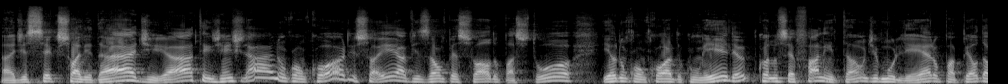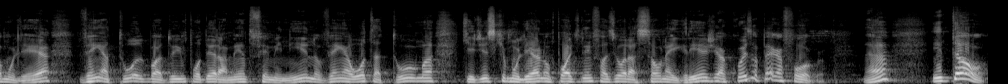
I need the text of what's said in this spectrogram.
ah, de sexualidade, ah, tem gente, ah, não concordo, isso aí é a visão pessoal do pastor, eu não concordo com ele. Quando você fala, então, de mulher, o papel da mulher, vem a turma do empoderamento feminino, vem a outra turma que diz que mulher não pode nem fazer oração na igreja, e a coisa pega fogo. Né? Então,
